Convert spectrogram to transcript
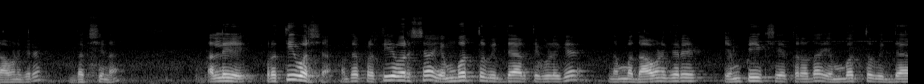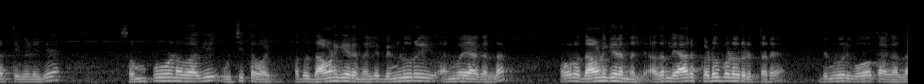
ದಾವಣಗೆರೆ, ದಕ್ಷಿಣ. ಅಲ್ಲಿ ಪ್ರತಿ ವರ್ಷ, ಅಂದರೆ ಪ್ರತಿ ವರ್ಷ ಎಂಬತ್ತು ವಿದ್ಯಾರ್ಥಿಗಳಿಗೆ, ನಮ್ಮ ದಾವಣಗೆರೆ ಎಂ ಪಿ ಕ್ಷೇತ್ರದ ಎಂಬತ್ತು ವಿದ್ಯಾರ್ಥಿಗಳಿಗೆ ಸಂಪೂರ್ಣವಾಗಿ ಉಚಿತವಾಗಿ, ಅದು ದಾವಣಗೆರೆಯಲ್ಲಿ ಬೆಂಗಳೂರಿಗೆ ಅನ್ವಯ ಆಗಲ್ಲ, ಅವರು ದಾವಣಗೆರೆಯಲ್ಲಿ ಅದರಲ್ಲಿ ಯಾರು ಕಡು ಬಡವರು ಇರ್ತಾರೆ, ಬೆಂಗಳೂರಿಗೆ ಹೋಗೋಕ್ಕಾಗಲ್ಲ,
